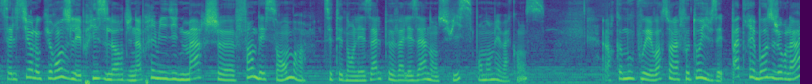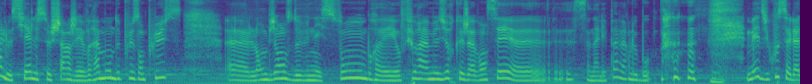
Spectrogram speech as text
Celle-ci, en l'occurrence, je l'ai prise lors d'une après-midi de marche euh, fin décembre. C'était dans les Alpes valaisannes en Suisse pendant mes vacances. Alors comme vous pouvez voir sur la photo, il faisait pas très beau ce jour-là. Le ciel se chargeait vraiment de plus en plus. Euh, l'ambiance devenait sombre et au fur et à mesure que j'avançais, euh, ça n'allait pas vers le beau. Mais du coup, cela,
